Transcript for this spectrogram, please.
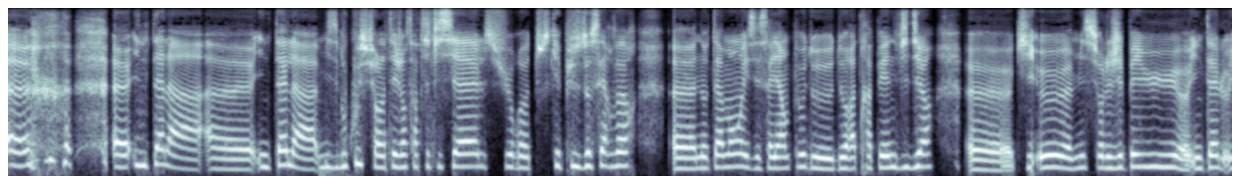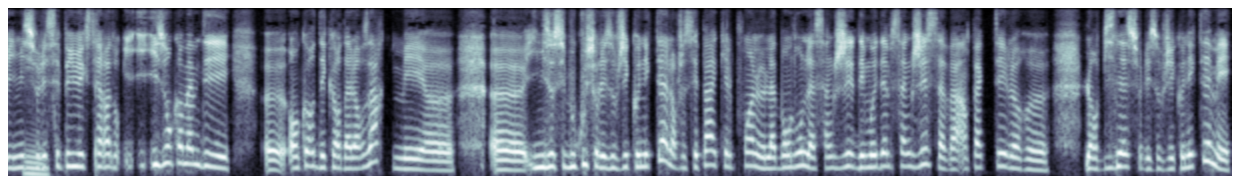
Intel a euh, Intel a mis beaucoup sur l'intelligence artificielle, sur tout ce qui est puce de serveur, euh, notamment ils essayent un peu de, de rattraper Nvidia, euh, qui eux misent sur les GPU, Intel ils misent sur Mm. les CPU, etc. Donc ils ont quand même des euh, encore des cordes à leurs arcs, mais euh, euh, ils misent aussi beaucoup sur les objets connectés. Alors je sais pas à quel point l'abandon de la 5G, des modems 5G, ça va impacter leur euh, leur business sur les objets connectés, mais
